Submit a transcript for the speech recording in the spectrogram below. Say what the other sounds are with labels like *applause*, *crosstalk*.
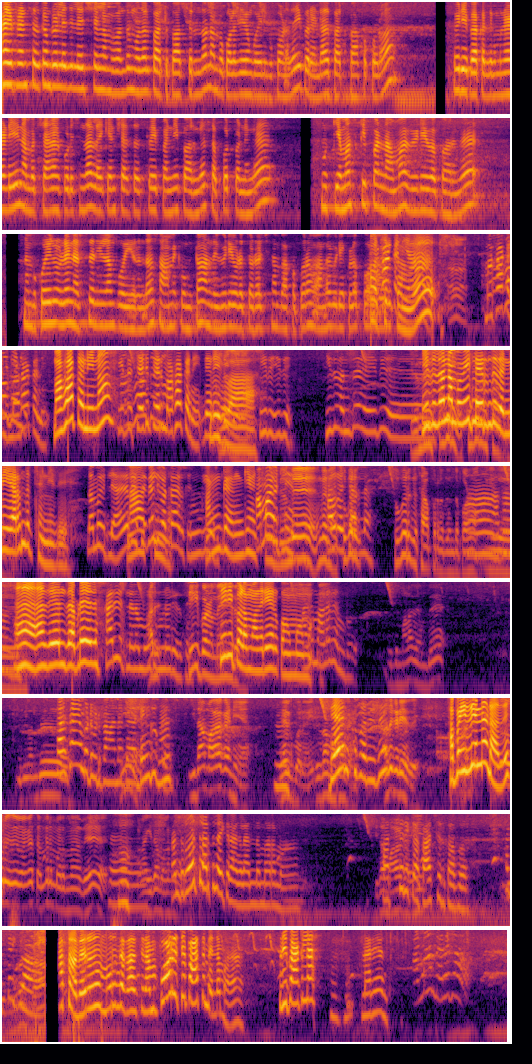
Hi friends welcome to village life style நம்ம வந்து முதல் பார்ட் பார்த்துருந்தோம். நம்ம குலதெய்வம் கோயிலுக்கு போனதை இப்போ ரெண்டாவது பார்ட் பார்க்க போகிறோம் வீடியோ பார்க்குறதுக்கு முன்னாடி நம்ம சேனல் பிடிச்சிருந்தா லைக் அண்ட் ஷேர் சப்ஸ்கிரைப் பண்ணி பாருங்கள் சப்போர்ட் பண்ணுங்கள் முக்கியமாக ஸ்கிப் பண்ணாமல் வீடியோவை பாருங்கள் நம்ம கோயில் உள்ள நர்சரிலாம் போயிருந்தோம். சாமி கும்பிட்டோம். அந்த வீடியோட தொடர்ச்சி தான் பார்க்க போகிறோம் வாங்க வீடியோக்குள்ளே போகலாம் வச்சுருக்காங்க. மகாகனி மகாகனி. மகாகனினா? இது செடி பேர் மகாகனி. இதுவா இது இது. இது வந்து இது இதுதான் நம்ம வீட்டில் இருந்தது நீ இறந்துருச்சு நீ இது. நம்ம மாதிரி செவேலி வட்டா இருக்கு இங்க அங்கே அங்கேயும் அம்மா சுகர் சுகருக்கு சாப்பிடுறது இந்த பழம். இது ஆ. அது இந்த அப்படியே கறி வீட்டுல நம்ம முன்னாடி இருக்கும். சீனி பழம் சீனி பழம் மாதிரியே இருக்கும். ஆமாம் ஆமாம் இது மலைவேம்பு. இது மலைவேம்பு. இது வந்து கஷாயம் போட்டு குடிப்பாங்க அந்த டெங்குக்கு. இதான் மகாகனி நேருக்கு பாருங்க இதுதான் தேருக்கு பாரு இது. அது கிடையாது. அப்போ இது என்னடா அது? ஒரு வகை சந்தன மரம் தான் அது. அந்த ரோட்டு ஓரத்துல வைக்கிறாங்களே அந்த மரமா? கத்திரிக்காய் காய்ச்சிருக்கா பாரு பார்த்தோம் வெறும் முருங்கை தான். நம்ம போறச்ச பார்த்தோம் என்னம்மா? நீ பார்க்கல? நிறைய இருந்துச்சு.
